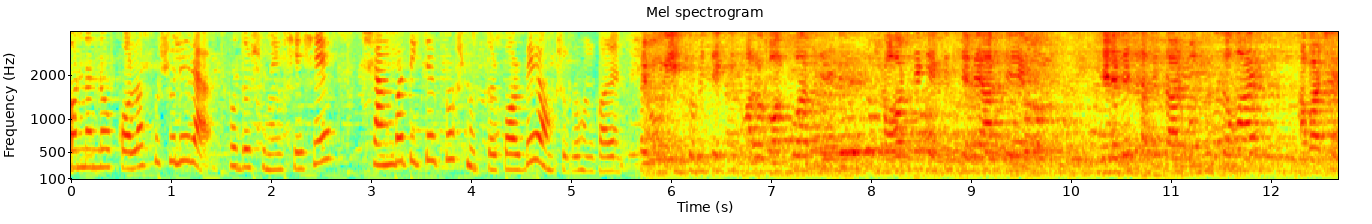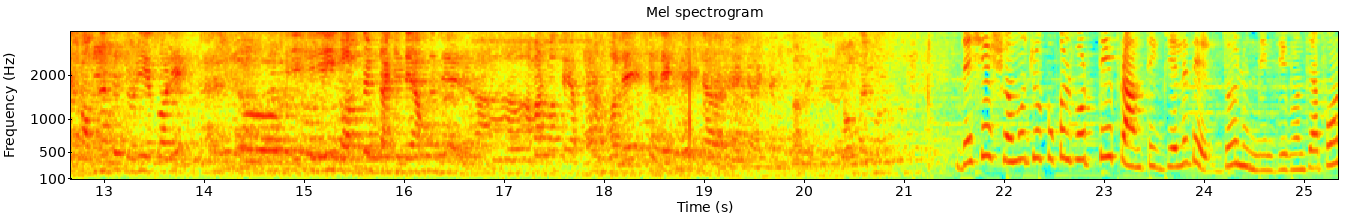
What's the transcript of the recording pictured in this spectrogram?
অন্যান্য কলাকুশলীরা প্রদর্শনীর শেষে সাংবাদিকদের প্রশ্নোত্তর পর্বে অংশগ্রহণ করেন। এবং এই ছবিতে একটি ভালো গল্প আছে। শহর থেকে একটি ছেলে আসে এবং ছেলেদের সাথে তার বন্ধুত্ব হয়, আবার সে সম্রাতে জড়িয়ে পড়ে। তো এই গল্পের তাগিদে আপনাদের আমার মতে আপনারা হলে এসে দেখলে এটা একটা দেশের সমুদ্র উপকূলবর্তী প্রান্তিক জেলেদের দৈনন্দিন জীবনযাপন,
